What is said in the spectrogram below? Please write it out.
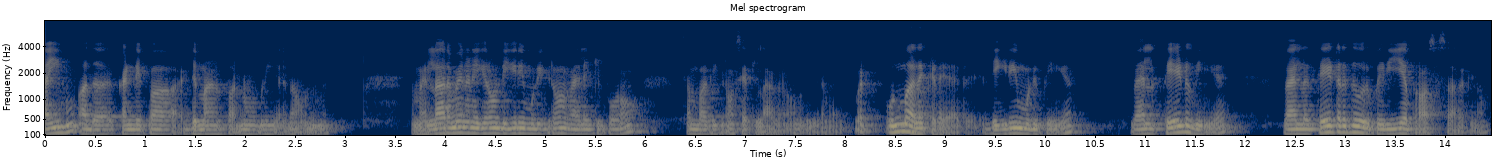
டைமும் அதை கண்டிப்பாக டிமாண்ட் பண்ணும் அப்படிங்கிறது தான் உண்மை. நம்ம எல்லாருமே நினைக்கிறோம் டிகிரி முடிக்கிறோம் வேலைக்கு போகிறோம் சம்பாதிக்கிறோம் செட்டில் ஆகிறோம் அப்படிங்கிற மாதிரி. பட் உண்மை அது கிடையாது. டிகிரி முடிப்பீங்க வேலை தேடுவீங்க வேலை தேடுறது ஒரு பெரிய ப்ராசஸாக இருக்கலாம்.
